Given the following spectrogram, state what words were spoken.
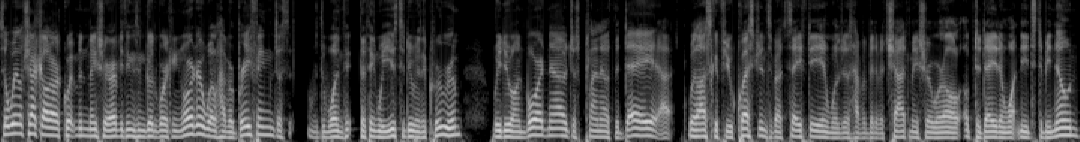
So we'll check all our equipment, make sure everything's in good working order. We'll have a briefing, just the one th- the thing we used to do in the crew room. We do on board now, just plan out the day. Uh, we'll ask a few questions about safety and we'll just have a bit of a chat, make sure we're all up to date on what needs to be known.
